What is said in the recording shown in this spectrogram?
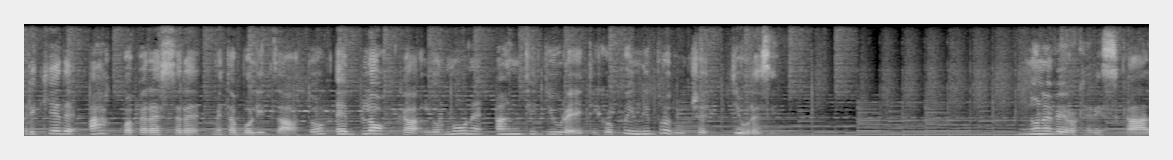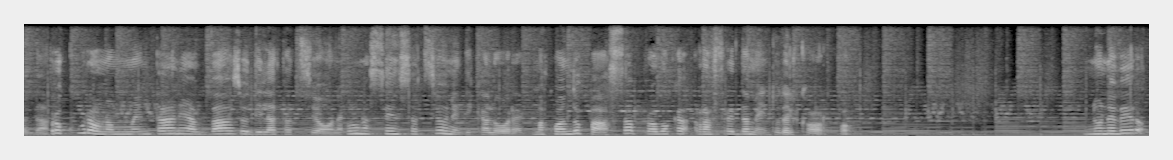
richiede acqua per essere metabolizzato e blocca l'ormone antidiuretico, quindi produce diuresi. Non è vero che riscalda, procura una momentanea vasodilatazione con una sensazione di calore, ma quando passa provoca raffreddamento del corpo. Non è vero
